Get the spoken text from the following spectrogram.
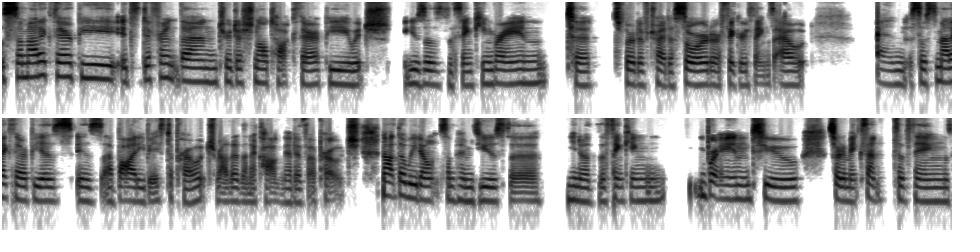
somatic therapy it's different than traditional talk therapy which uses the thinking brain to sort of try to sort or figure things out. And so somatic therapy is is a body-based approach rather than a cognitive approach. Not that we don't sometimes use the, you know, the thinking brain to sort of make sense of things,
